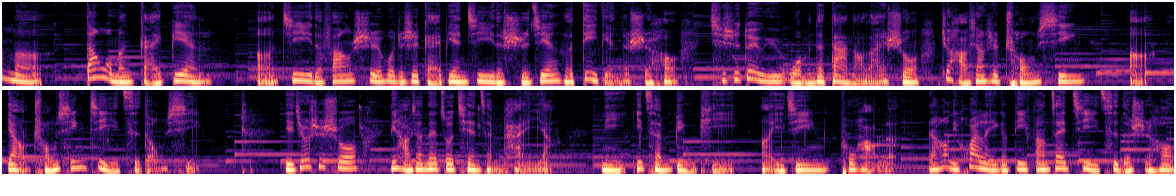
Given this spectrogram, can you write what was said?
么，当我们改变呃，记忆的方式，或者是改变记忆的时间和地点的时候，其实对于我们的大脑来说，就好像是重新啊，要重新记一次东西。也就是说，你好像在做千层派一样，你一层饼皮啊已经铺好了，然后你换了一个地方再记一次的时候，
